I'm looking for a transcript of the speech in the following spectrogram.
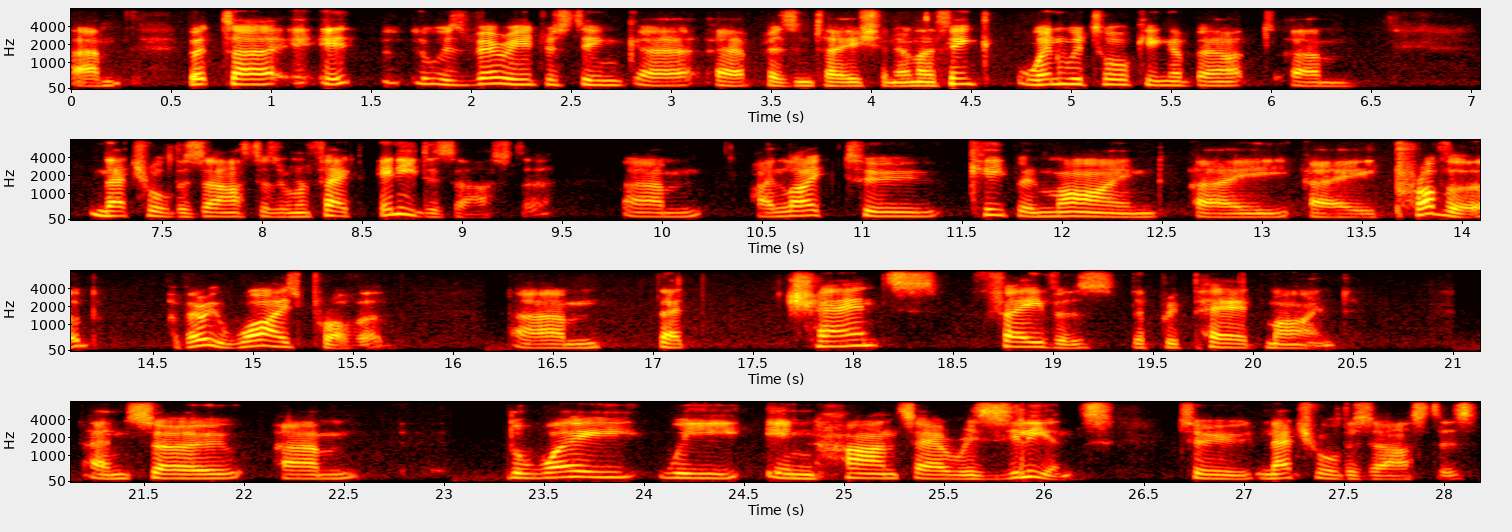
Um, but uh, it, it, was very interesting uh, uh, presentation. And I think when we're talking about um, natural disasters, or in fact, any disaster, um, I like to keep in mind a, a proverb, a very wise proverb, um, that chance favors the prepared mind. And so um, the way we enhance our resilience to natural disasters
